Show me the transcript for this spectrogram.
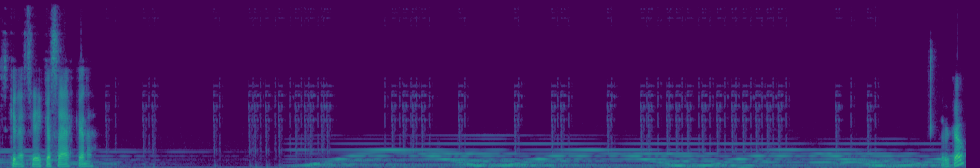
It's gonna take a second. We go.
